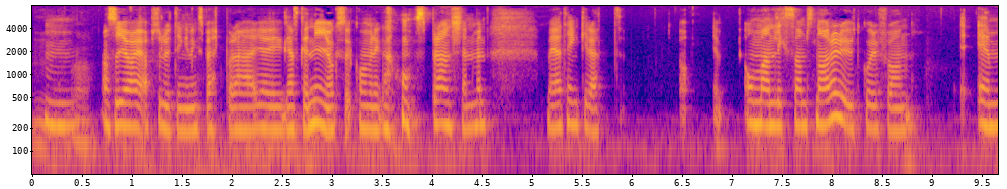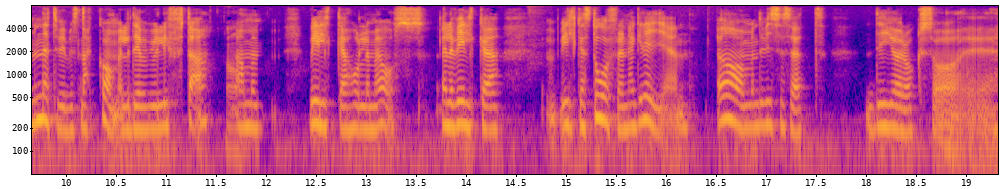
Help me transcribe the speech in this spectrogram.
Mm. mm. Ja. Alltså jag är absolut ingen expert på det här. Jag är ju ganska ny också i kommunikationsbranschen. Men, men jag tänker att om man liksom snarare utgår ifrån ämnet vi vill snacka om eller det vi vill lyfta. Ja. Ja, men vilka håller med oss? Eller vilka, vilka står för den här grejen? Ja, men det visar sig att det gör också, eh,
